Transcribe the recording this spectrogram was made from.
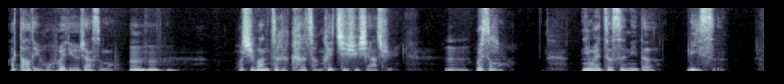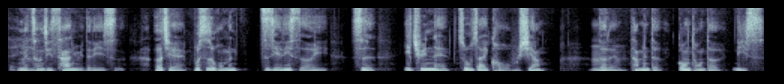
那、啊、到底我会留下什么？嗯哼，我希望这个课程可以继续下去。嗯，为什么？因为这是你的历史，你们曾经参与的历史，而且不是我们自己的历史而已，是一群人住在口湖乡的人，他们的共同的历史。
